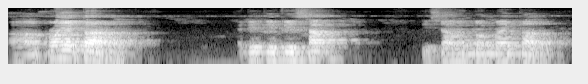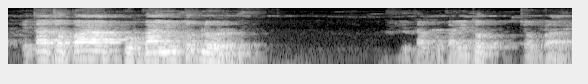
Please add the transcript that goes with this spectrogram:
Eh, proyektor. Jadi TV sub bisa untuk proyektor. Kita coba buka YouTube lur. Kita buka YouTube coba.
